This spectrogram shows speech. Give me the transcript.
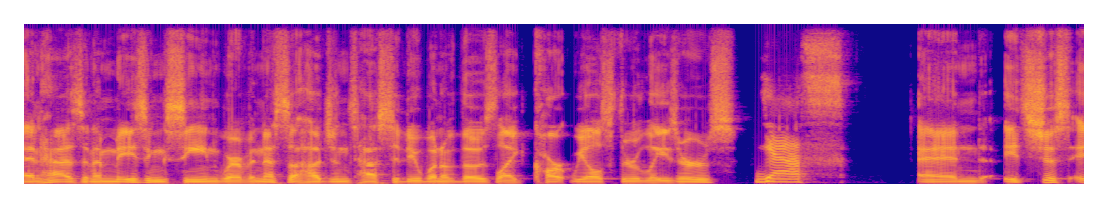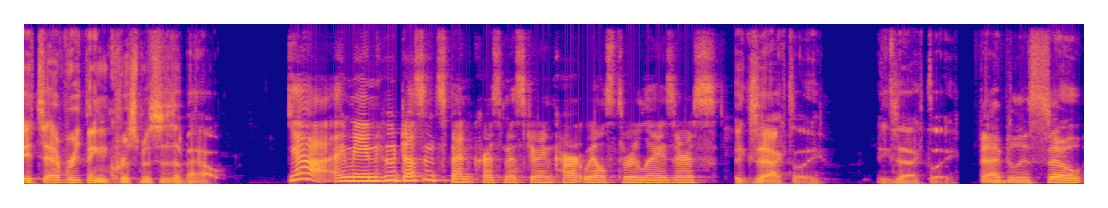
and has an amazing scene where Vanessa Hudgens has to do one of those like cartwheels through lasers. yes. And it's just it's everything Christmas is about. Yeah, I mean, who doesn't spend Christmas doing cartwheels through lasers? Exactly. Exactly. Fabulous. So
